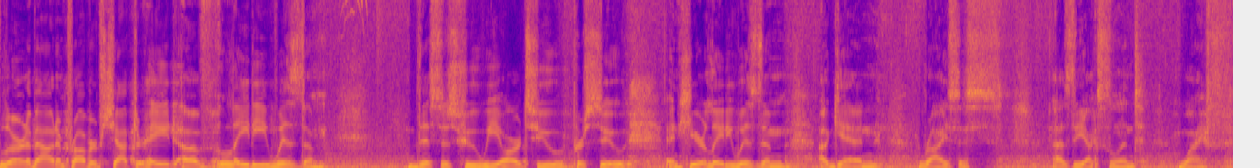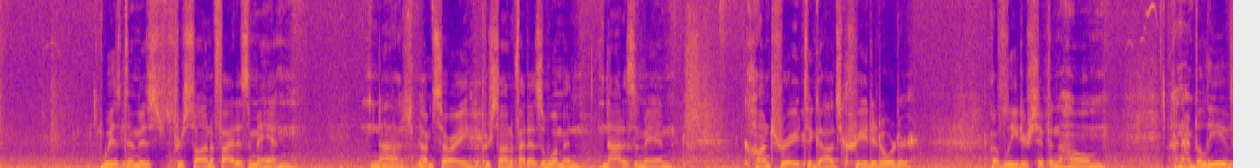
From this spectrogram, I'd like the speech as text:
learn about in Proverbs chapter 8 of Lady Wisdom. This is who we are to pursue. And here, Lady Wisdom again rises as the excellent wife. Wisdom is personified as a man, not, I'm sorry, personified as a woman, not as a man, contrary to God's created order of leadership in the home. And I believe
